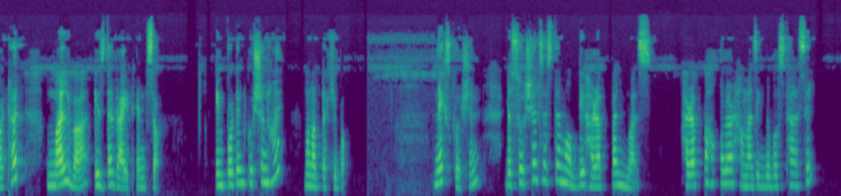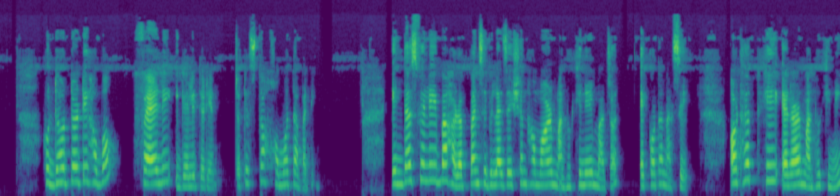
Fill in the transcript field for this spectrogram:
অৰ্থাৎ Malwa is the right answer important question হয় মনত ৰাখিব। Next question the social system of the Harappan was হাৰাপ্পাসকলৰ সামাজিক ব্যৱস্থা আছিল? শুদ্ধ উত্তৰটি হ'ব ফেয়াৰলি ইগেলিটেৰিয়ান যথেষ্ট সমতাবাদী। ইণ্ডাছ ভেলী বা হাৰাপ্পান চিভিলাইজেশ্যন সময়ৰ মানুহখিনিৰ মাজত একতা নাছিল। অৰ্থাৎ সেই এৰাৰ মানুহখিনি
